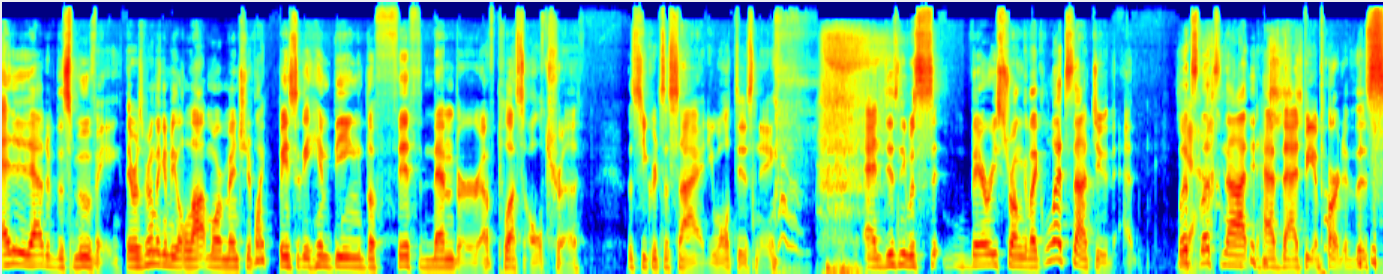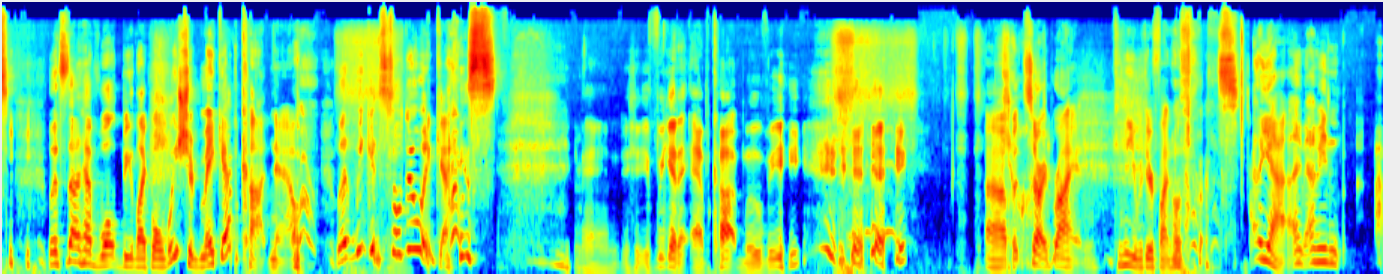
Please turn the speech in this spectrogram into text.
edited out of this movie, there was really going to be a lot more mention of like basically him being the fifth member of Plus Ultra, the secret society, Walt Disney, and Disney was very strongly like, let's not do that. Let's Yeah. let's not have that be a part of this. let's not have Walt be like, well, we should make Epcot now. We can still do it, guys. Man, if we get an Epcot movie, Uh, but sorry, Bryan, continue with your final thoughts. Oh yeah, I, I mean, uh,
